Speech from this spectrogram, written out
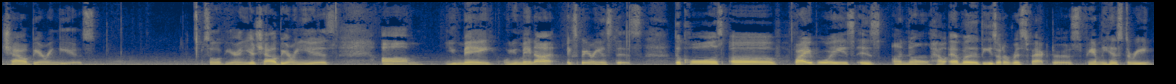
childbearing years. So if you're in your childbearing years, um, you may or you may not experience this. The cause of fibroids is unknown. However, these are the risk factors. Family history.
